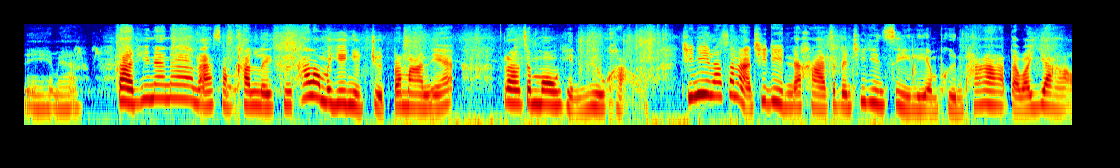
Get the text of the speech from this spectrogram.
นี่เห็นไหมคะ แต่ที่แน่ๆนะสำคัญเลยคือถ้าเรามายืนอยู่จุดประมาณนี้ เราจะมองเห็นวิวเขา ที่นี่ลักษณะที่ดินนะคะ จะเป็นที่ดินสี่เหลี่ยมผืนผ้าแต่ว่ายาว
